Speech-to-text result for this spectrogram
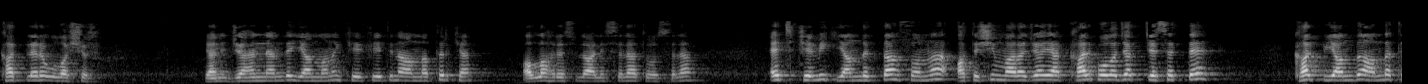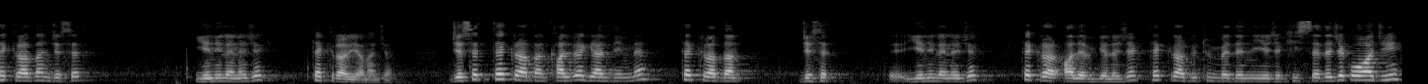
kalplere ulaşır. Yani cehennemde yanmanın keyfiyetini anlatırken Allah Resulü aleyhissalatu vesselam et kemik yandıktan sonra ateşin varacağı yer kalp olacak cesette kalp yandığı anda tekrardan ceset yenilenecek, tekrar yanacak. Ceset tekrardan kalbe geldiğinde tekrardan ceset e, yenilenecek, tekrar alev gelecek, tekrar bütün bedenini yiyecek, hissedecek o acıyı.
